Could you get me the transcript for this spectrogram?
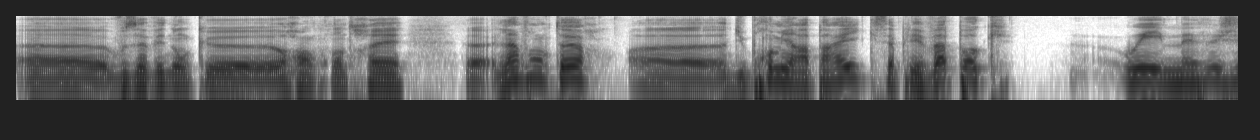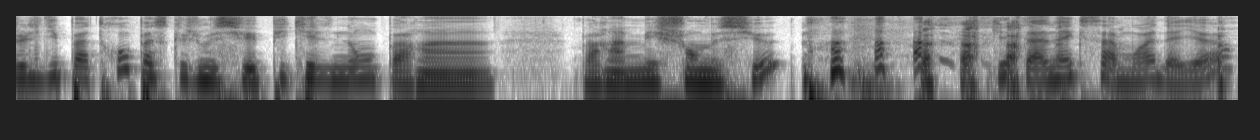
euh, vous avez donc rencontré l'inventeur du premier appareil qui s'appelait Vapoc. Oui, mais je le dis pas trop parce que je me suis fait piquer le nom par un par un méchant monsieur, qui est un ex à moi d'ailleurs.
